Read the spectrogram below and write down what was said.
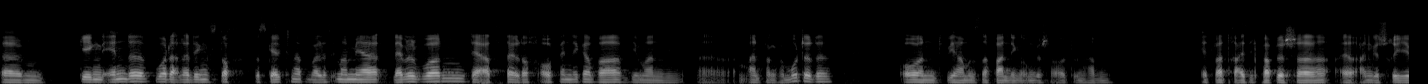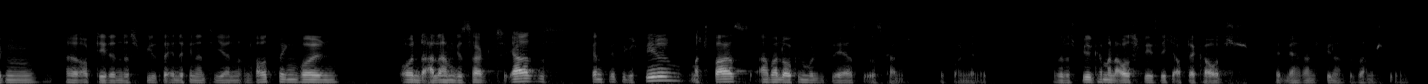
Ähm, gegen Ende wurde allerdings doch das Geld knapp, weil es immer mehr Level wurden, der Arztteil doch aufwendiger war, wie man äh, am Anfang vermutete. Und wir haben uns nach Funding umgeschaut und haben etwa 30 Publisher äh, angeschrieben, äh, ob die denn das Spiel zu Ende finanzieren und rausbringen wollen. Und alle haben gesagt, ja, es ist ganz witziges Spiel, macht Spaß, aber Local Multiplayer ist zu riskant. Das wollen wir nicht. Also das Spiel kann man ausschließlich auf der Couch mit mehreren Spielern zusammenspielen.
